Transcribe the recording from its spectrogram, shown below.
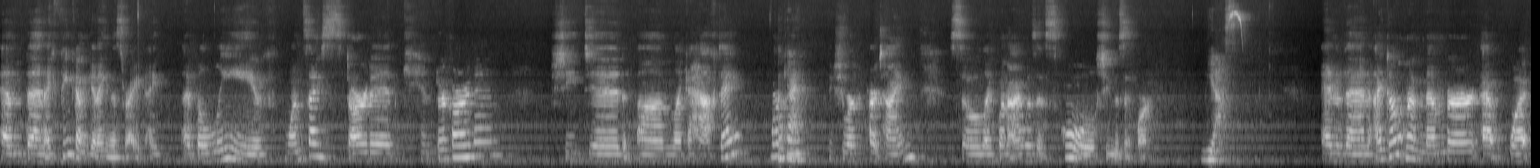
And then I think I'm getting this right. I, I believe once I started kindergarten, she did um, like a half day working. Okay. Like she worked part time. So, like when I was at school, she was at work. yes. And then I don't remember at what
